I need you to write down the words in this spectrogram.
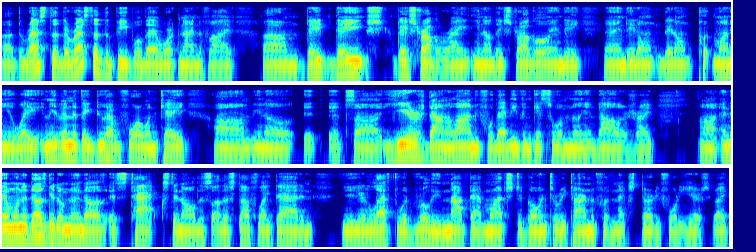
Uh, the rest of the rest of the people that work nine to five um, they they they struggle, right? You know, they struggle and they and they don't they don't put money away. And even if they do have a 401k, um, you know, it it's uh, years down the line before that even gets to a million dollars, right? Uh, and then when it does get to a million dollars, it's taxed and all this other stuff like that, and you're left with really not that much to go into retirement for the next 30, 40 years, right?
